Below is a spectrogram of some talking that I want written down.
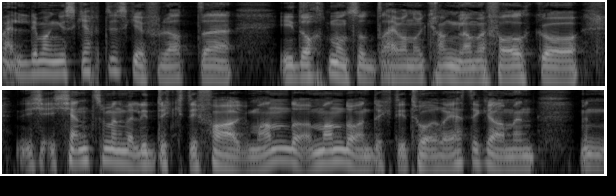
veldig mange skeptiske. Fordi at eh, i Dortmund så drev han og krangla med folk, og kjent som en veldig dyktig fagmann, da, mann, da en dyktig teoretiker, men, men,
